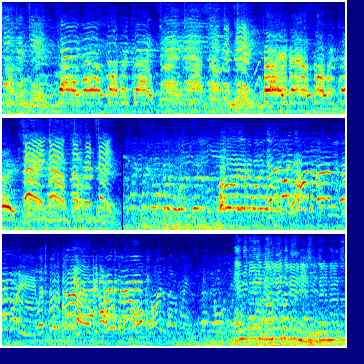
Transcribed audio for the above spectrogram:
sovereignty! Save our sovereignty! Save our sovereignty! Save our sovereignty! Save our sovereignty! Everybody, everybody behind the banner, please. Everybody, let's grab a banner. Everybody if you're not holding the banner, hold behind the banner. Everybody behind the banners, we're going to march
